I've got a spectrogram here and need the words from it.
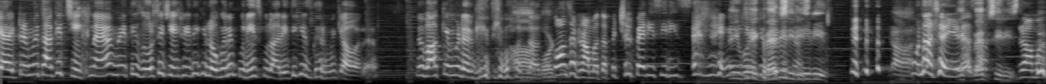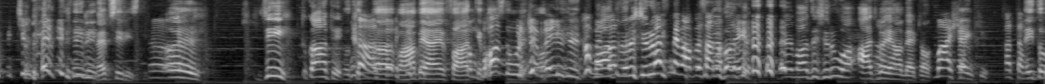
कैरेक्टर में था कि चीखना है। मैं इतनी ज़ोर से चीख रही थी कि लोगों ने पुलिस बुला रही थी कि इस घर में क्या हो रहा है। मैं वाकई में डर गई थी बहुत हाँ, ज़्यादा। कौन सा ड्रामा था? पिछल पेरी सीरीज़ नहीं नहीं वो एक वेब सीरीज़ होना चाहिए ना वेब सीरीज़ ड्रामा पिछल पेरी वेब सीरीज़ ओए, जी तो कहाँ थे? तो वहाँ पे आए फहद के बहुत दूर थे भाई बात मेरे शुरू बस में वापस आना पड़ेगा। मैं वहाँ से शुरू हुआ आज मैं यहाँ बैठा हूँ। थैंक यू खत्म। नहीं तो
